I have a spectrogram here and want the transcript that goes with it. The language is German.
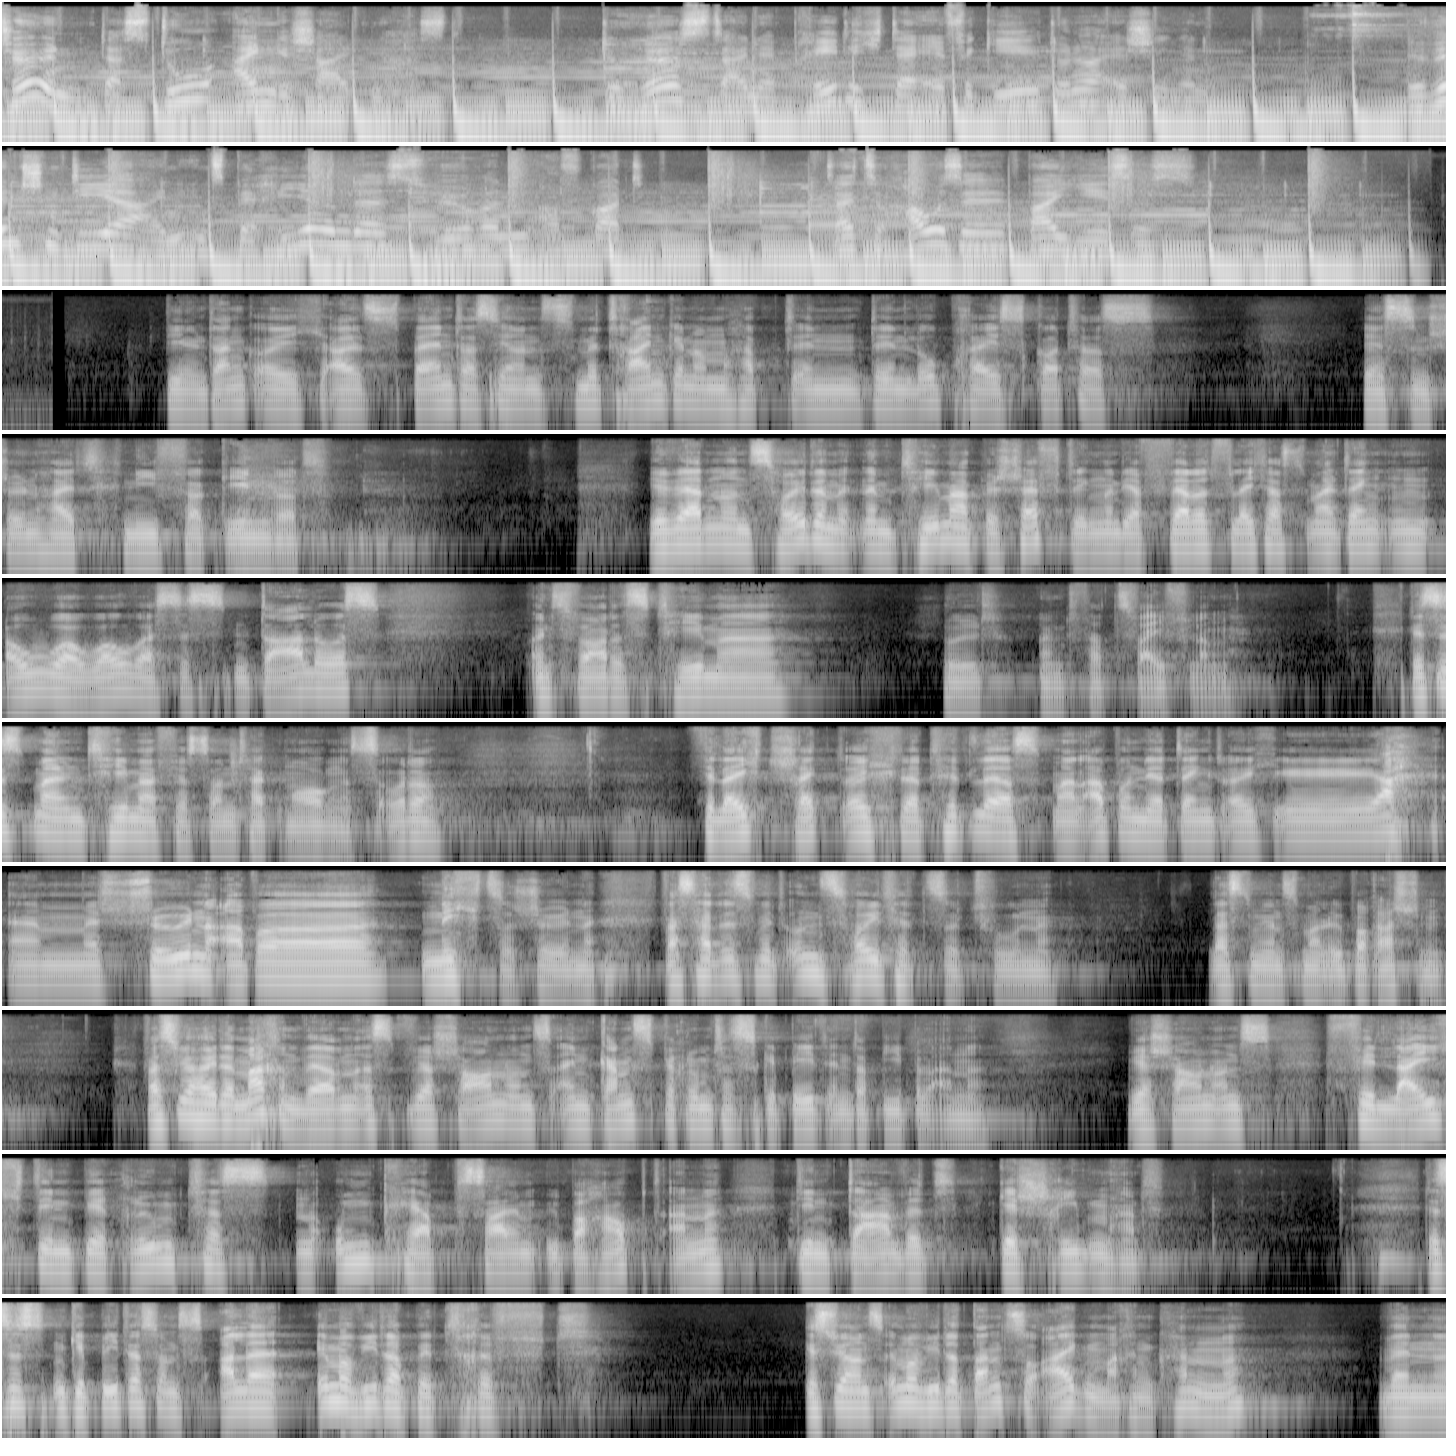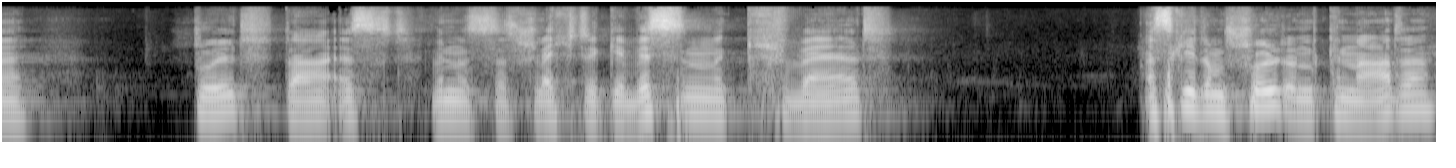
Schön, dass du eingeschalten hast. Du hörst eine Predigt der FEG Donaueschingen. Wir wünschen dir ein inspirierendes Hören auf Gott. Sei zu Hause bei Jesus. Vielen Dank euch als Band, dass ihr uns mit reingenommen habt in den Lobpreis Gottes, dessen Schönheit nie vergehen wird. Wir werden uns heute mit einem Thema beschäftigen und ihr werdet vielleicht erst mal denken, oh wow, wow, was ist denn da los? Und zwar das Thema Schuld und Verzweiflung. Das ist mal ein Thema für Sonntagmorgens, oder? Vielleicht schreckt euch der Titel erst mal ab und ihr denkt euch, ja, ähm, schön, aber nicht so schön. Was hat es mit uns heute zu tun? Lassen wir uns mal überraschen. Was wir heute machen werden, ist, wir schauen uns ein ganz berühmtes Gebet in der Bibel an. Wir schauen uns vielleicht den berühmtesten Umkehrpsalm überhaupt an, den David geschrieben hat. Das ist ein Gebet, das uns alle immer wieder betrifft, das wir uns immer wieder dann zu eigen machen können, wenn Schuld da ist, wenn uns das schlechte Gewissen quält. Es geht um Schuld und Gnade.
